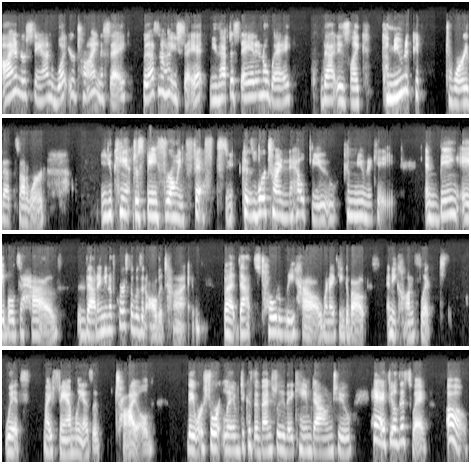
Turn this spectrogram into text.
I understand what you're trying to say, but that's not how you say it. You have to say it in a way that is like communicatory. That's not a word. You can't just be throwing fists because we're trying to help you communicate and being able to have that. I mean, of course, that wasn't all the time, but that's totally how, when I think about any conflict with my family as a child, they were short lived because eventually they came down to, hey, I feel this way. Oh,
